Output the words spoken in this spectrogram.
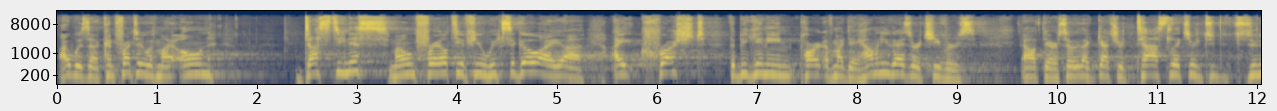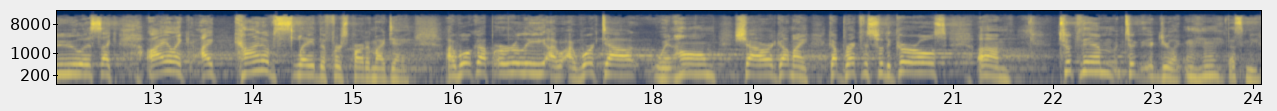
I was uh, confronted with my own dustiness, my own frailty a few weeks ago. I, uh, I crushed the beginning part of my day. How many of you guys are achievers? Out there. So like got your task list, your to-do list. Like I like I kind of slayed the first part of my day. I woke up early. I, I worked out, went home, showered, got my got breakfast for the girls. Um, took them. Took you're like mm-hmm, that's me.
